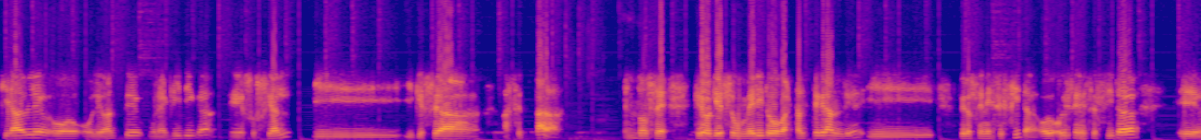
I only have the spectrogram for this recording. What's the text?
que hable o, levante una crítica eh, social y, que sea aceptada. Entonces, creo que es un mérito bastante grande, y, pero se necesita, hoy, se necesita, eh,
